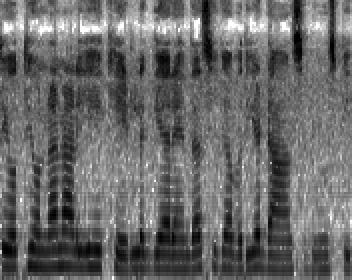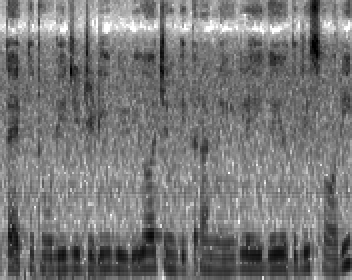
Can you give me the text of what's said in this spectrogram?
ਤੇ ਉੱਥੇ ਉਹਨਾਂ ਨਾਲ ਹੀ ਇਹ ਖੇਡ ਲੱਗਿਆ ਰਹਿੰਦਾ ਸੀਗਾ। ਵਧੀਆ ਡਾਂਸ ਡੂੰਸ ਕੀਤਾ। ਇੱਥੇ ਥੋੜੀ ਜੀ ਜਿਹੜੀ ਵੀਡੀਓ ਆ ਚੰਗੀ ਤਰ੍ਹਾਂ ਨਹੀਂ ਲਈ ਗਈ ਉਹਦੇ ਲਈ ਸੌਰੀ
